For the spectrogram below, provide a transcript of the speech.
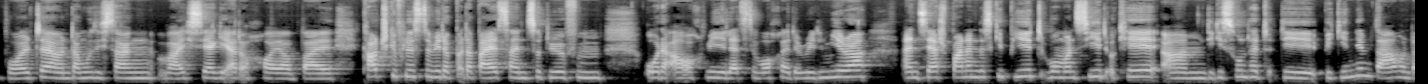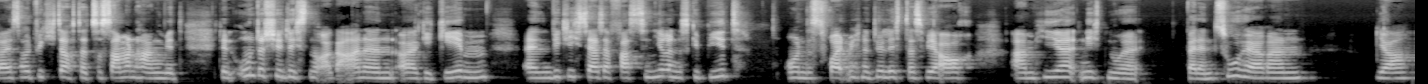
wollte. Und da muss ich sagen, war ich sehr geehrt, auch heuer bei Couchgeflüster wieder dabei sein zu dürfen. Oder auch wie letzte Woche The Real Mirror, ein sehr spannendes Gebiet, wo man sieht, okay, ähm, die Gesundheit, die beginnt im Darm und da ist halt wirklich auch der Zusammenhang mit den unterschiedlichsten Organen äh, gegeben. Ein wirklich sehr, sehr faszinierendes Gebiet. Und es freut mich natürlich, dass wir auch ähm, hier nicht nur bei den Zuhörern ja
